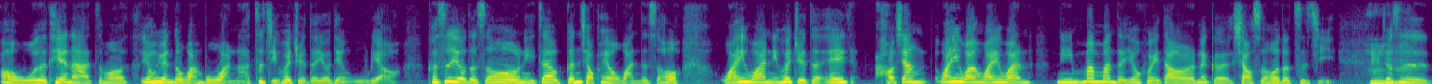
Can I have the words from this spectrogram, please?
哦，我的天呐，怎么永远都玩不完啊？自己会觉得有点无聊。可是有的时候你在跟小朋友玩的时候，玩一玩，你会觉得，哎，好像玩一玩，玩一玩，你慢慢的又回到了那个小时候的自己，嗯就是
